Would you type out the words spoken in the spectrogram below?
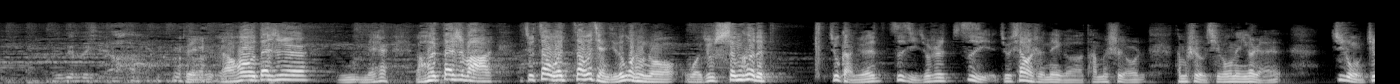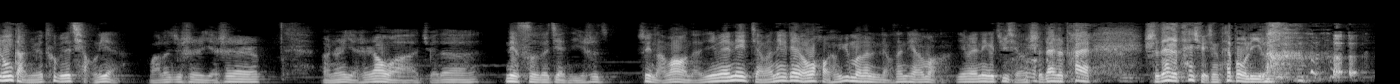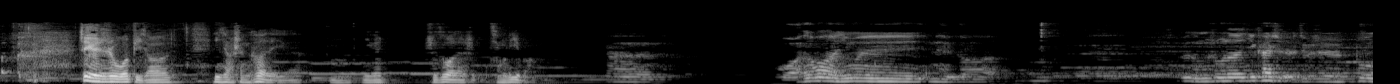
特别和谐啊。对，然后但是嗯没事，然后但是吧，就在我在我剪辑的过程中，我就深刻的就感觉自己就是自己就像是那个他们室友他们室友其中的一个人，这种这种感觉特别的强烈。完了就是也是，反正也是让我觉得那次的剪辑是最难忘的，因为那剪完那个电影我好像郁闷了两三天嘛，因为那个剧情实在是太实在是太血腥太暴力了，这个是我比较印象深刻的一个嗯一个制作的经历吧。嗯，我的话因为那个，就怎么说呢？一开始就是不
